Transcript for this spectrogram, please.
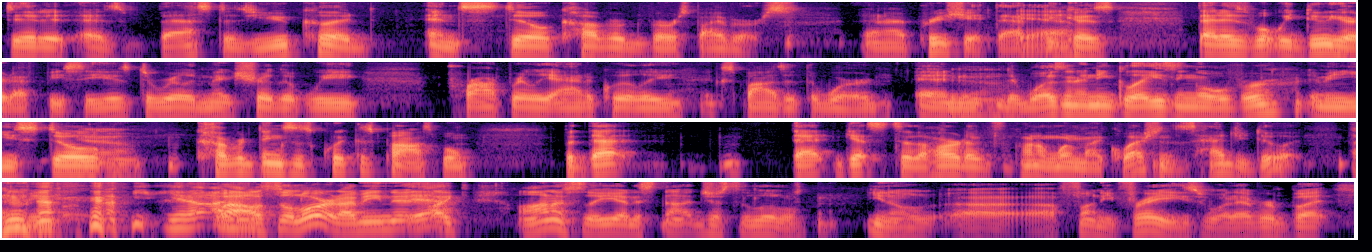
did it as best as you could and still covered verse by verse. And I appreciate that Yeah. because that is what we do here at FBC is to really make sure that we properly, adequately exposit the word. And Yeah. there wasn't any glazing over. I mean, you still Yeah. covered things as quick as possible, but that that gets to the heart of kind of one of my questions is how'd you do it? I mean, you know, I well, mean, it's the Lord. I mean, Yeah. like honestly, and it's not just a little, you know, uh, a funny phrase, whatever. But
